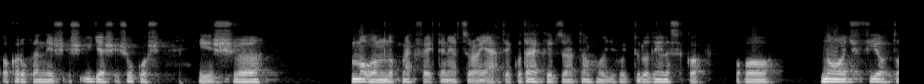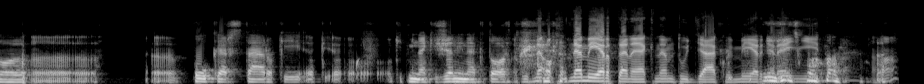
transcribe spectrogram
akarok lenni, és, és ügyes, és okos, és, magamnak megfejteni egyszer a játékot. Elképzeltem, hogy, hogy tudod, én leszek a, a nagy, fiatal uh, uh, pókersztár, aki, aki, akit mindenki zseninek tart. Akit, ne, akit nem értenek, nem tudják, hogy miért nyer ennyit. Aha.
